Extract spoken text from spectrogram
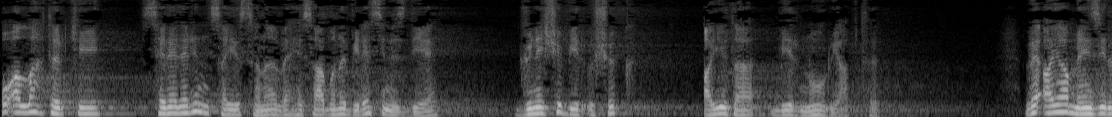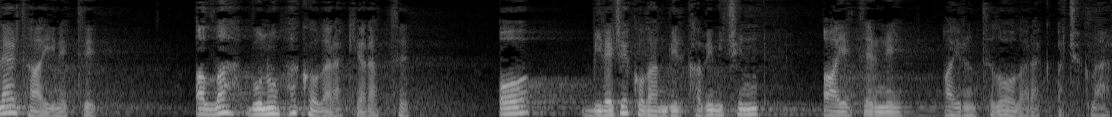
O Allah'tır ki senelerin sayısını ve hesabını bilesiniz diye güneşi bir ışık, ayı da bir nur yaptı. Ve aya menziller tayin etti. Allah bunu hak olarak yarattı. O, bilecek olan bir kavim için ayetlerini ayrıntılı olarak açıklar.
